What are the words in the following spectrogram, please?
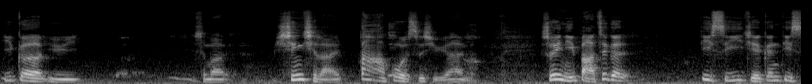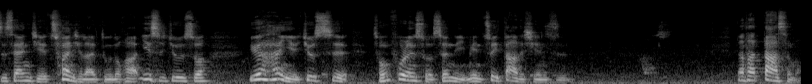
一个与什么兴起来大过施洗约翰的，所以你把这个第十一节跟第十三节串起来读的话，意思就是说约翰也就是从妇人所生里面最大的先知。那他大什么？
